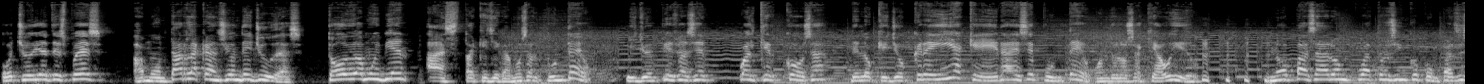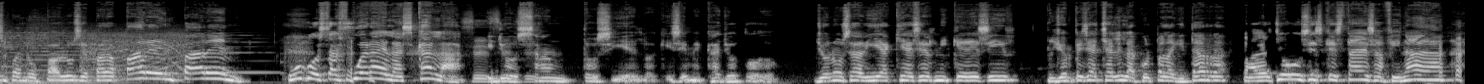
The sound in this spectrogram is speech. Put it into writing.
Ocho días después, a montar la canción de Judas. Todo iba muy bien hasta que llegamos al punteo. Y yo empiezo a hacer cualquier cosa de lo que yo creía que era ese punteo cuando lo saqué a oído. No pasaron cuatro o cinco compases cuando Pablo se para. ¡Paren, paren! Hugo, estás fuera de la escala. y yo, santo cielo, aquí se me cayó todo. Yo no sabía qué hacer ni qué decir. Yo empecé a echarle la culpa a la guitarra. A ver, yo si es que está desafinada.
